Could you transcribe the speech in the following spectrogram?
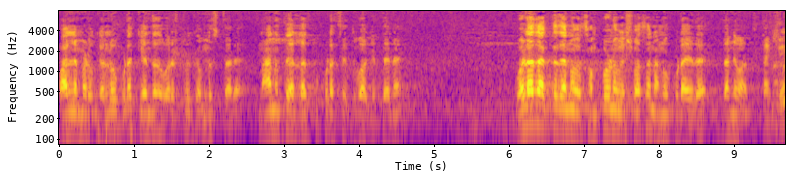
ಪಾಲನೆ ಮಾಡಬೇಕು, ಎಲ್ಲವೂ ಕೂಡ ಕೇಂದ್ರದ ವರಿಷ್ಠರು ಗಮನಿಸ್ತಾರೆ. ನಾನಂತೂ ಎಲ್ಲದಕ್ಕೂ ಕೂಡ ಸಿದ್ಧವಾಗಿದ್ದೇನೆ. ಒಳ್ಳೆಯದಾಗ್ತದೆ ಅನ್ನೋ ಸಂಪೂರ್ಣ ವಿಶ್ವಾಸ ನನಗೂ ಕೂಡ ಇದೆ. ಧನ್ಯವಾದ. ಥ್ಯಾಂಕ್ ಯು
